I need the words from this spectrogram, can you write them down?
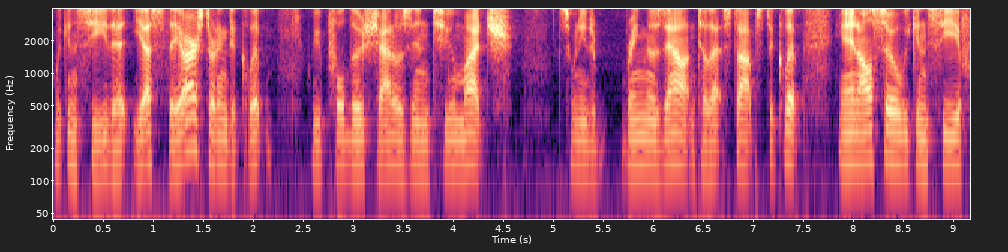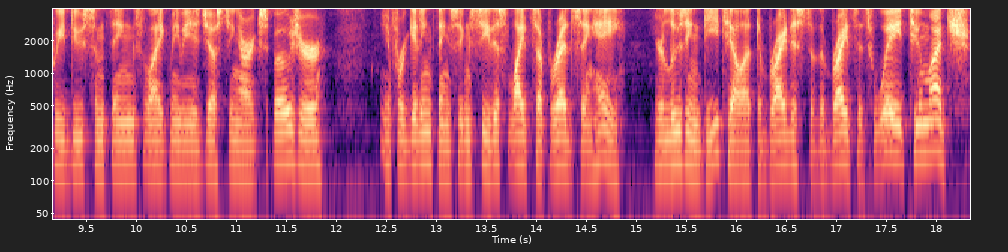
We can see that, yes, they are starting to clip. We pulled those shadows in too much. So we need to bring those out until that stops to clip. And also we can see if we do some things like maybe adjusting our exposure, if we're getting things. So you can see this lights up red saying, hey, you're losing detail at the brightest of the brights. It's way too much.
